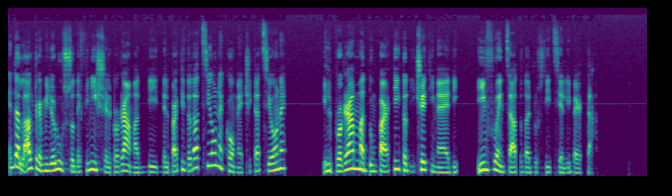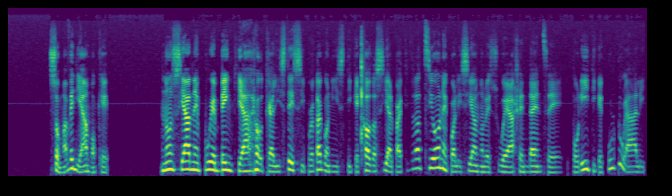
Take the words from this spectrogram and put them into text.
E dall'altro Emilio Lusso definisce il programma di, del Partito d'Azione come, citazione, il programma di un partito di ceti medi influenzato da giustizia e libertà. Insomma, vediamo che non si ha neppure ben chiaro tra gli stessi protagonisti che cosa sia il Partito d'Azione, quali siano le sue ascendenze politiche e culturali.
